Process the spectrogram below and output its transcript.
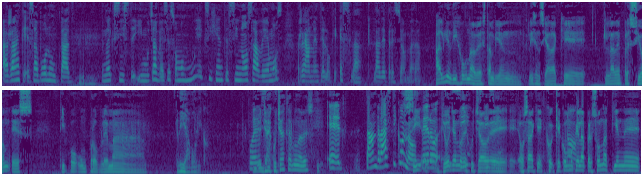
arranque, esa voluntad no existe y muchas veces somos muy exigentes si no sabemos realmente lo que es la, la depresión, ¿verdad? Alguien dijo una vez también, licenciada, que la depresión es tipo un problema diabólico. Pues, ¿Ya escuchaste alguna vez? Eh, tan drástico no, sí, pero... Eh, yo ya lo he escuchado, eh, o sea, que, que como que la persona tiene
